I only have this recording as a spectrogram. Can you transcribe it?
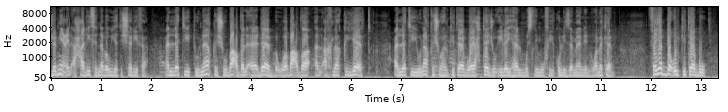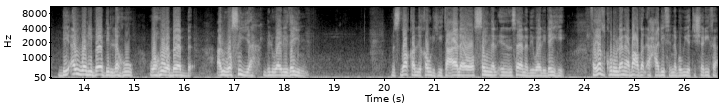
جميع الأحاديث النبوية الشريفة التي تناقش بعض الآداب وبعض الأخلاقيات التي يناقشها الكتاب ويحتاج إليها المسلم في كل زمان ومكان. فيبدأ الكتاب بأول باب له وهو باب الوصية بالوالدين. مصداقا لقوله تعالى ووصينا الإنسان بوالديه فيذكر لنا بعض الأحاديث النبوية الشريفة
